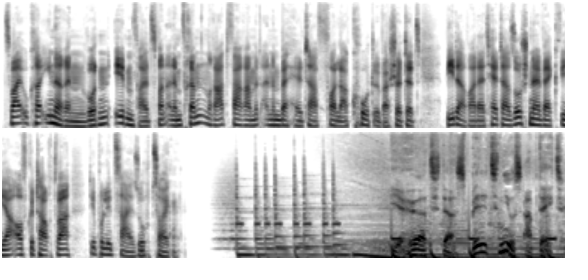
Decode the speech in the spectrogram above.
Zwei Ukrainerinnen wurden ebenfalls von einem fremden Radfahrer mit einem Behälter voller Kot überschüttet. Wieder war der Täter so schnell weg, wie er aufgetaucht war. Die Polizei sucht Zeugen. Ihr hört das Bild News Update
